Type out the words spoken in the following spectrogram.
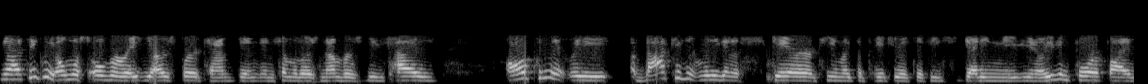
you know I think we almost overrate yards per attempt in, in some of those numbers because ultimately a back isn't really going to scare a team like the Patriots if he's getting you you know even four or five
